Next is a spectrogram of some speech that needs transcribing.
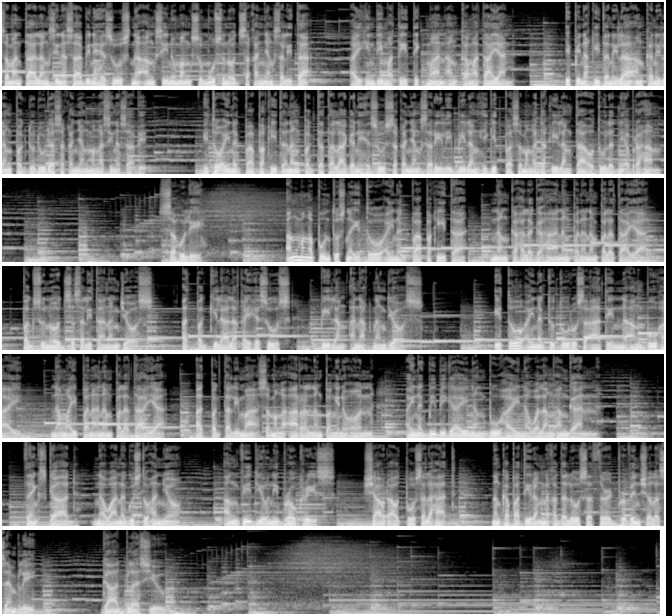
samantalang sinasabi ni Jesus na ang sinumang sumusunod sa kanyang salita ay hindi matitikman ang kamatayan, ipinakita nila ang kanilang pagdududa sa kanyang mga sinasabi. Ito ay nagpapakita ng pagtatalaga ni Jesus sa kanyang sarili bilang higit pa sa mga dakilang tao tulad ni Abraham. Sa huli, ang mga puntos na ito ay nagpapakita ng kahalagahan ng pananampalataya, pagsunod sa salita ng Diyos, at pagkilala kay Jesus bilang anak ng Diyos. Ito ay nagtuturo sa atin na ang buhay na may pananampalataya at pagtalima sa mga aral ng Panginoon ay nagbibigay ng buhay na walang hanggan. Thanks God, nawa nagustuhan nyo ang video ni Bro Chris. Shout out po sa lahat ng kapatirang nakadalo sa 3rd Provincial Assembly. God bless you.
